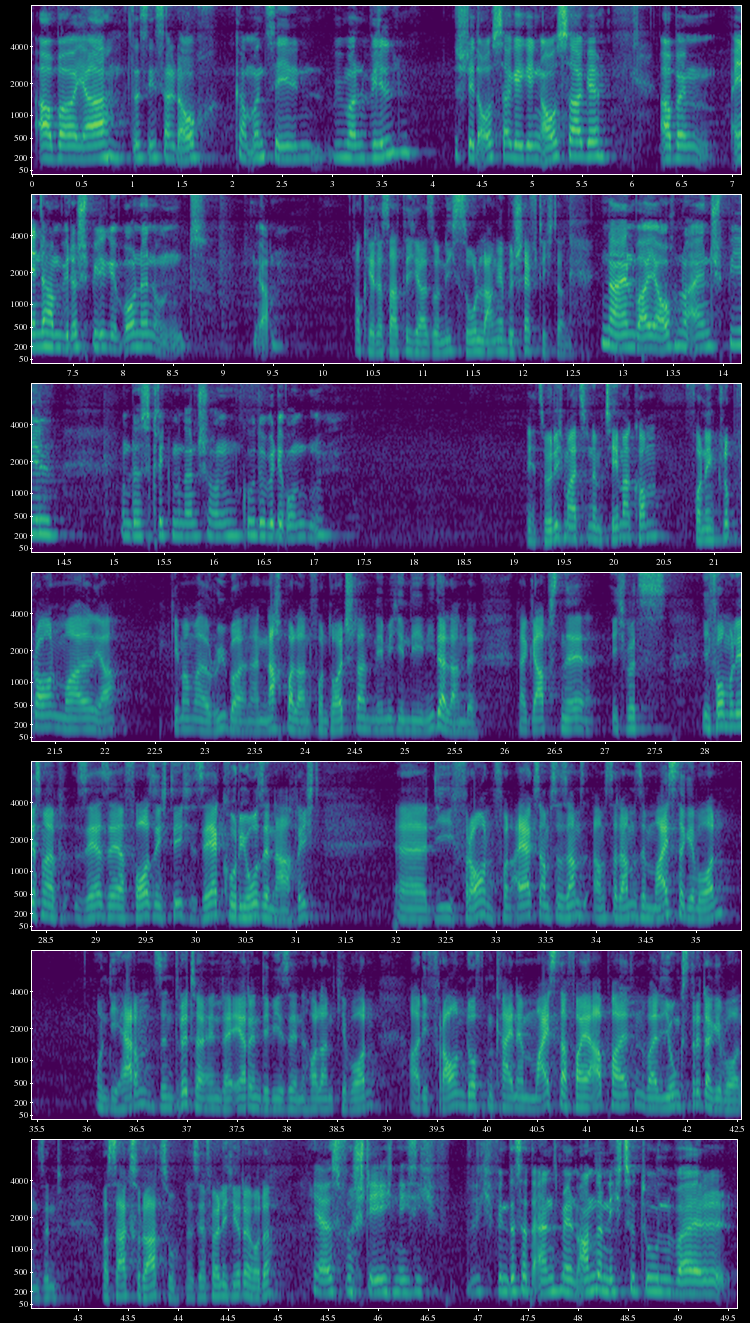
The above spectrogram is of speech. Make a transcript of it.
Aber ja, das ist halt auch, kann man sehen, wie man will. Es steht Aussage gegen Aussage. Aber im Ende haben wir das Spiel gewonnen und ja. Okay, das hat dich also nicht so lange beschäftigt dann? Nein, war ja auch nur ein Spiel und das kriegt man dann schon gut über die Runden. Jetzt würde ich mal zu einem Thema kommen, von den Clubfrauen mal, ja, gehen wir mal rüber in ein Nachbarland von Deutschland, nämlich in die Niederlande. Da gab es eine, ich würde ich formuliere es mal sehr, sehr vorsichtig, sehr kuriose Nachricht. Äh, die Frauen von Ajax Amsterdam, Amsterdam sind Meister geworden und die Herren sind Dritter in der Ehrendivise in Holland geworden. Aber die Frauen durften keine Meisterfeier abhalten, weil die Jungs Dritter geworden sind. Was sagst du dazu? Das ist ja völlig irre, oder? Ja, das verstehe ich nicht. Ich ich finde, das hat eins mit dem anderen nicht zu tun, weil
